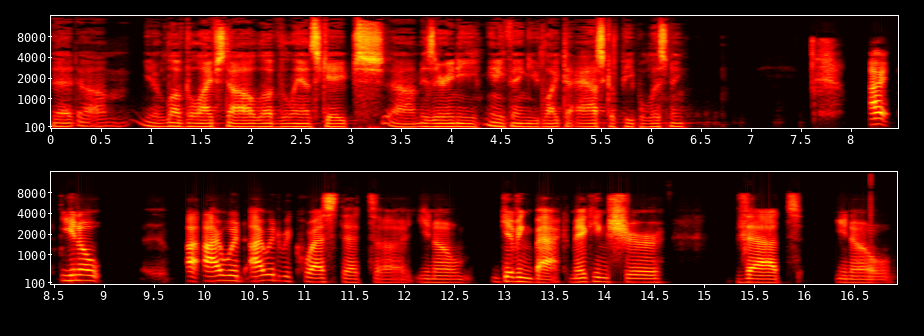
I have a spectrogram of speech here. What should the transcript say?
that um, you know love the lifestyle, love the landscapes. Um, is there any anything you'd like to ask of people listening? I, you know, I, I would I would request that uh, you know giving back, making sure that you know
